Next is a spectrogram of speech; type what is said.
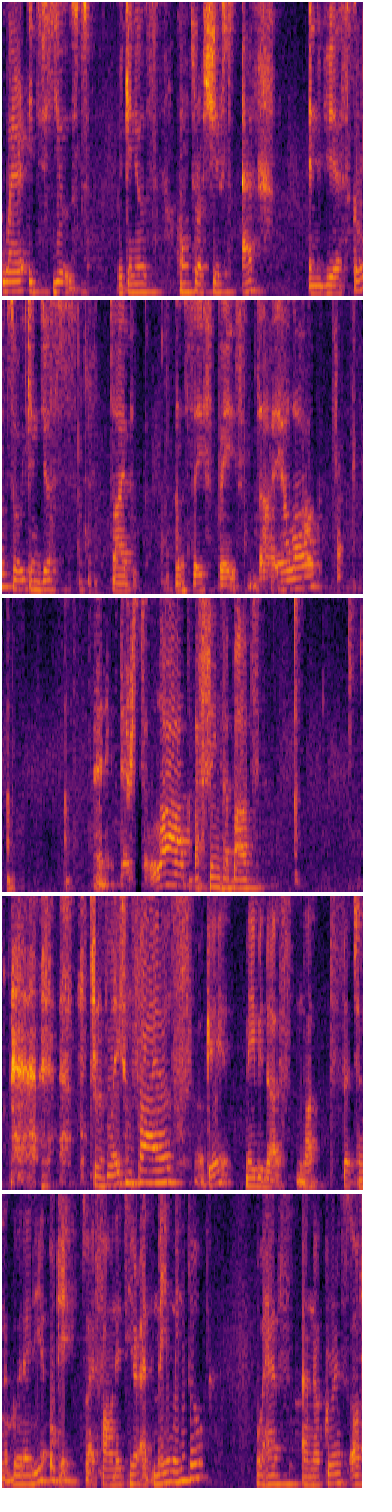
where it's used we can use Control Shift F in VS Code, so we can just type unsafe paste dialog. And there's a lot of things about translation files. Okay, maybe that's not such a good idea. Okay, so I found it here at main window. We have an occurrence of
